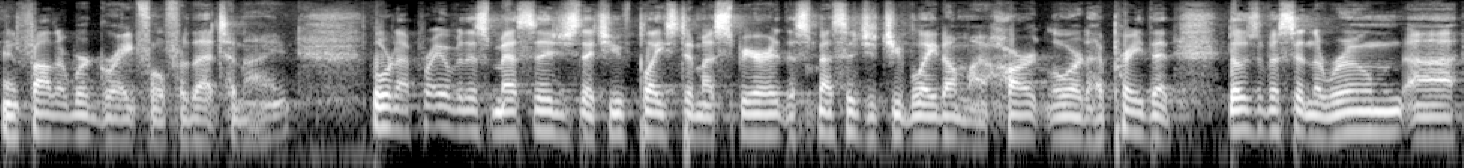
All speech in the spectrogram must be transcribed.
And Father, we're grateful for that tonight. Lord, I pray over this message that you've placed in my spirit, this message that you've laid on my heart, Lord. I pray that those of us in the room, uh,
